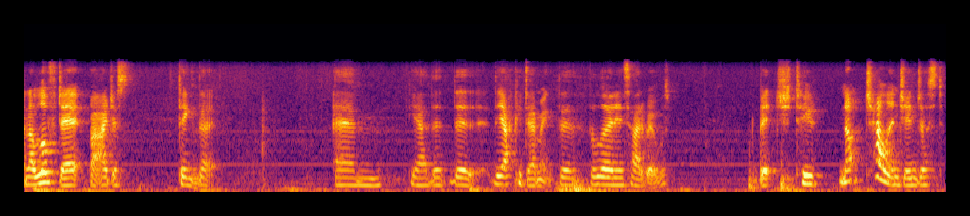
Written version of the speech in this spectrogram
and I loved it, but I just think that um, yeah, the, the, the academic, the, the learning side of it was a bit too not challenging, just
